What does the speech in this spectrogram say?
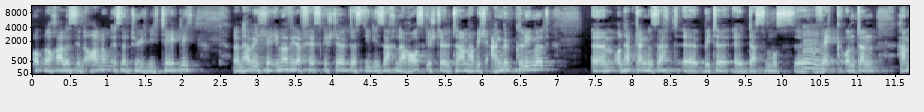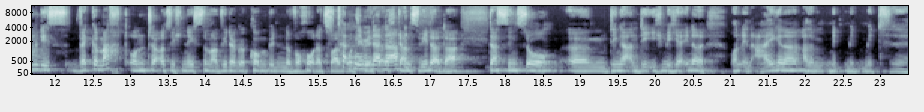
ob noch alles in Ordnung ist. Natürlich nicht täglich. Dann habe ich ja immer wieder festgestellt, dass die die Sachen da rausgestellt haben, habe ich angeklingelt ähm, und habe dann gesagt, äh, bitte, äh, das muss äh, mhm. weg. Und dann haben die es weggemacht und äh, als ich nächste Mal wiedergekommen bin, eine Woche oder zwei Wochen später, stand es wieder da. Das sind so ähm, Dinge, an die ich mich erinnere. Und in eigener, also mit, mit, mit äh,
